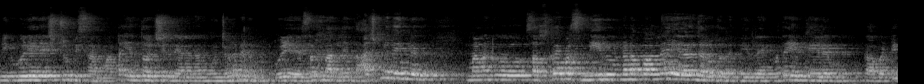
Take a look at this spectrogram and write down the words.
మీకు వీడియో చేసి చూపిస్తాను అనమాట ఎంత వచ్చింది అని దాని గురించి కూడా నేను వీడియో చేస్తాను. దాని నేను దాచుకునేది ఏం లేదు. మనకు సబ్స్క్రైబర్స్ మీరు ఉండడం వల్లనే ఏదైనా జరుగుతుంది. మీరు లేకపోతే ఏం చేయలేము. కాబట్టి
